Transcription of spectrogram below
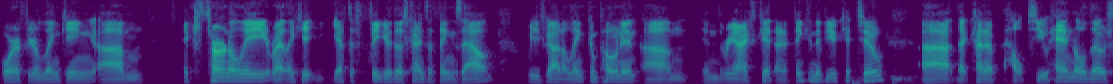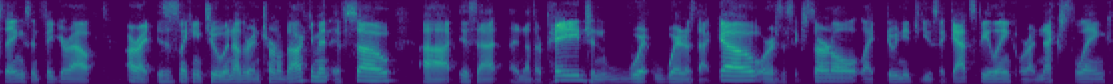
or if you're linking um, externally, right? Like you, you, have to figure those kinds of things out. We've got a link component um, in the React kit, and I think in the Vue kit too, uh, that kind of helps you handle those things and figure out all right, is this linking to another internal document? If so, uh, is that another page and wh- where does that go? Or is this external? Like, do we need to use a Gatsby link or a next link?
